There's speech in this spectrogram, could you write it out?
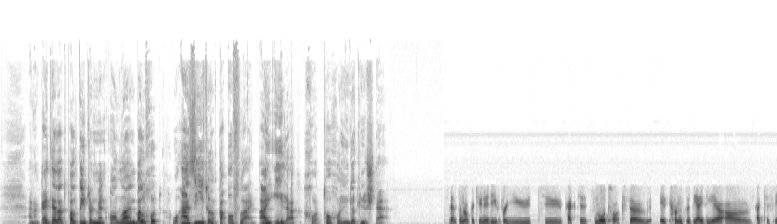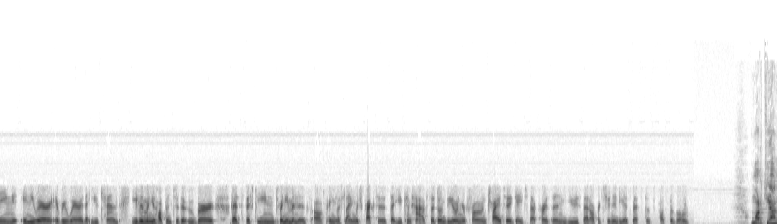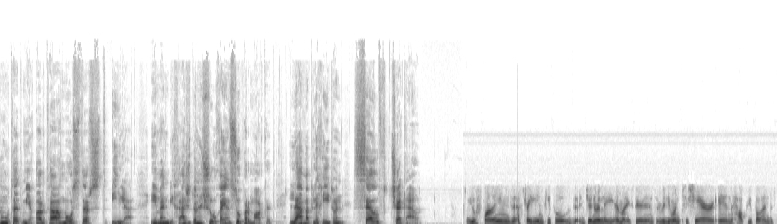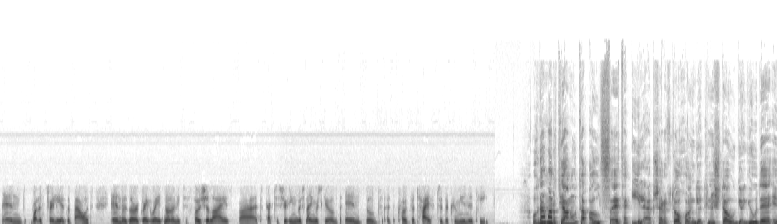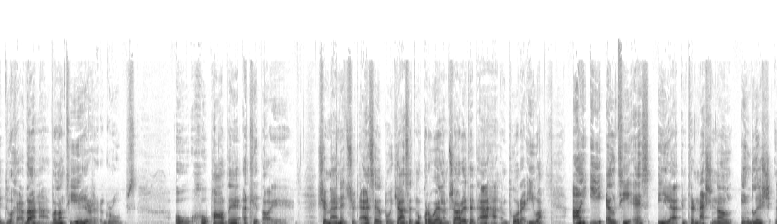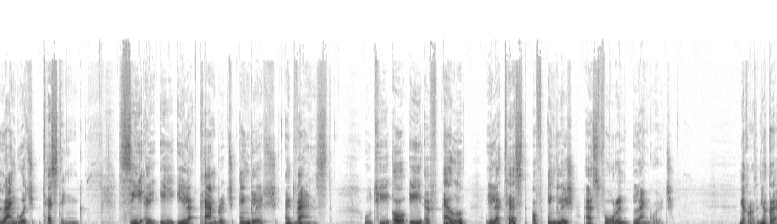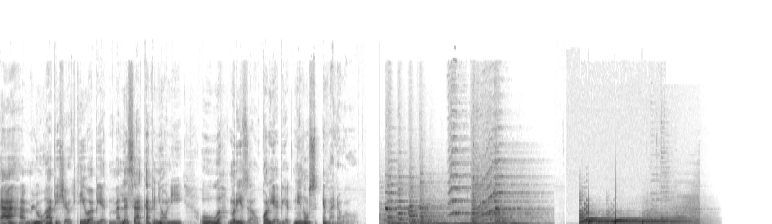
أنا قيتلت بلطيتون من أونلاين بلخت وآزيتون قا أوفلاين أي إيلا خوتوخن جكنشتا. That's an opportunity for you to practice small talk. So it comes with the idea of practicing anywhere, everywhere that you can. Even when you hop into the Uber, that's 15, 20 minutes of English language practice that you can have. So don't be on your phone. Try to engage that person. Use that opportunity as best as possible. Martjanutet miqarta mosterst ila. Iman bikhashdun shuqen supermarket. Lama plekhitun self-checkout. You'll find Australian people generally, in my experience, really want to share and help people understand what Australia is about. And those are great ways not only to socialize, but practice your English language skills and build closer ties to the community. وغدا مرتيانوتا الصيتا إيلا بشاركتوخن جو كنشتو جو يودة الدوغعضانا volunteer groups أو خوباطة أتليطاية شمانت شت آسة طوكاسة مقرويل مشارتة آها امبورا إيوة IELTS إلى International English Language Testing CAE إلى Cambridge English Advanced و TOEFL إلى Test of English as Foreign Language يقرأ يقرأها ملوءة بشركتيوة بيت ماليسا كامبانيوني ومريزا وقرية بيت نينوس إيمانويل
